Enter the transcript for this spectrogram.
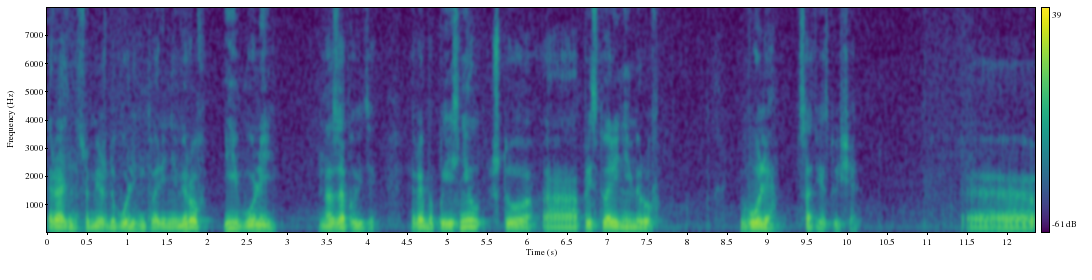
разницу между волей на творение миров и волей на заповеди. Рэба пояснил, что а, при створении миров воля соответствующая э,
